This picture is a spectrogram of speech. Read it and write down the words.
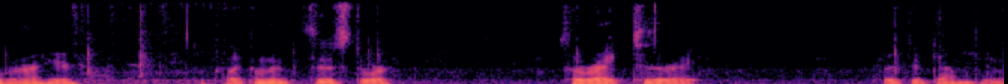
Coming right here. They're probably coming through this door. So right, to the right. Look, they're down below.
